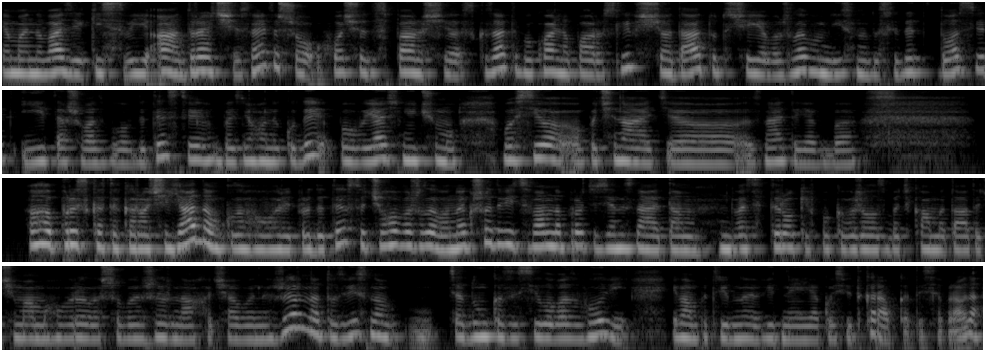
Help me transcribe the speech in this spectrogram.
Я маю на увазі якісь свої. А, до речі, знаєте що? Хочу спершу ще сказати буквально пару слів, що да, тут ще є важливим дійсно дослідити досвід і те, що у вас було в дитинстві, без нього нікуди. Пояснюю, чому. Бо всі починають, е, знаєте, якби. Е, Прискати, коротше, ядом, коли говорять про дитинство, чого важливо? Ну, якщо дивіться, вам на протязі, я не знаю, там 20 років, поки ви жили з батьками, тато чи мама говорили, що ви жирна, хоча ви не жирна, то звісно ця думка засіла у вас в голові, і вам потрібно від неї якось відкарабкатися, правда?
